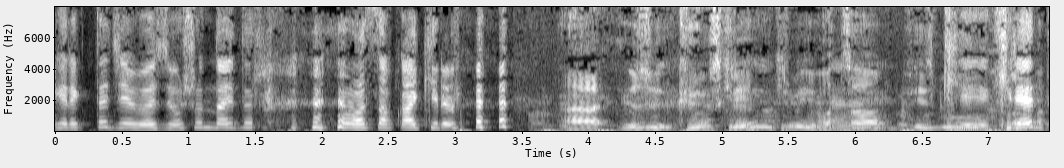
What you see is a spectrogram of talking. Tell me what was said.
керек да же өзү ошондойдур whatsappка кирип. Өзү күйөөңүз киреби кирбейби whatsapp facebook кирет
